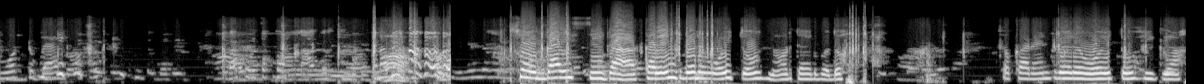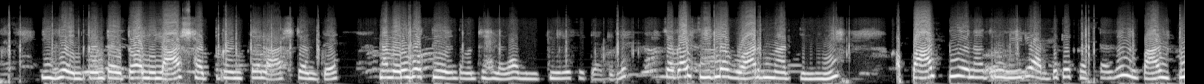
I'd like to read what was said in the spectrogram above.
ಮೊಟ್ಟು ಬ್ಯಾಗ್ ಸೊ ಗೈಸ್ ಈಗ ಕರೆಂಟ್ ಬೇರೆ ಹೋಯ್ತು ನೋಡ್ತಾ ಇರ್ಬೋದು ಸೊ ಕರೆಂಟ್ ಬೇರೆ ಹೋಯ್ತು. ಈಗ ಈಗ ಎಂಟು ಗಂಟೆ ಆಯ್ತು. ಅಲ್ಲಿ ಲಾಸ್ಟ್ ಹತ್ತು ಗಂಟೆ ಲಾಸ್ಟ್ ಅಂತೆ. ನಾವ್ ಎಲ್ಲಿಗೆ ಹೋಗ್ತೀವಿ ಅಂತ ಮಾತ್ರ ಹೇಳಲ್ಲ ನಿಮ್ಗೆ ಕ್ಯೂರಿಯಾಸಿಟಿ ಆಗಿದೆ. ಸೊ ಗೈಸ್ ಈಗಲೇ ವಾರ್ನ್ ಮಾಡ್ತೀನಿ. ಪಾರ್ಟ್ ಟು ಏನಾದ್ರೂ ವಿಡಿಯೋ ಅರ್ಧಕ್ಕೆ ಕಟ್ ಆದ್ರೆ ನಾನು ಪಾರ್ಟ್ ಟು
